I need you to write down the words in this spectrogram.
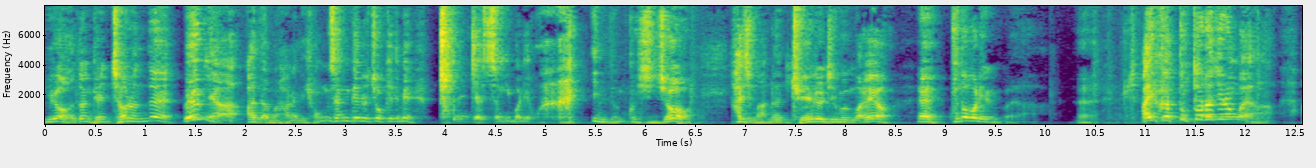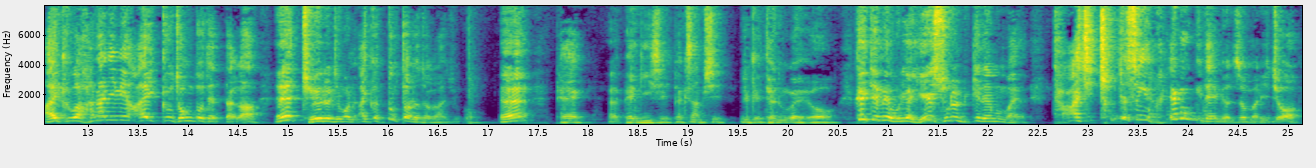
이 아담 괜찮은데 왜냐? 아담은 하나님의 형상대로 줬기 때문에 천재성이 머리에 확 있는 것이죠. 하지만은 죄를 지으면 뭐예요? 예, 굳어버리는 거야. 예, 아이크가 뚝 떨어지는 거야. 아이크가 하나님의 아이크 정도 됐다가 예, 죄를 지으면 아이크가 뚝 떨어져가지고 예, 100, 120, 130 이렇게 되는 거예요. 그렇기 때문에 우리가 예수를 믿게 되면 뭐예요? 다시 천재성이 회복이 되면서 말이죠.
